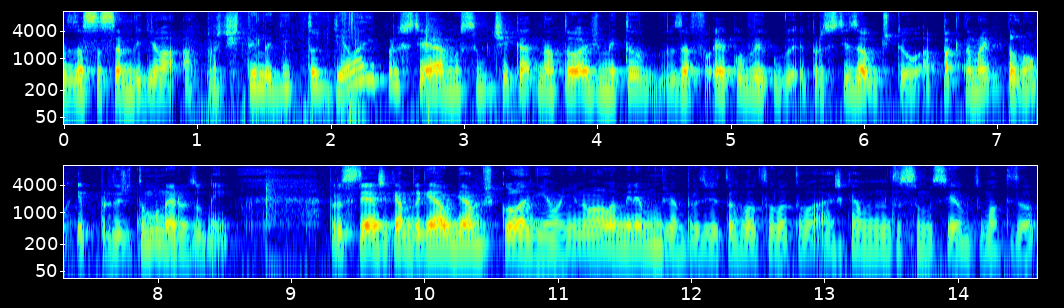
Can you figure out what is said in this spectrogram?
zase jsem viděla, a proč ty lidi to dělají prostě? Já musím čekat na to, až mi to za, jako vy, prostě zaučtou. A pak tam mají plnou chyb, protože tomu nerozumí. Prostě já říkám, tak já udělám školení. A oni, no ale my nemůžeme, protože tohle, tohle, tohle. A já říkám, no, to se musí automatizovat.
